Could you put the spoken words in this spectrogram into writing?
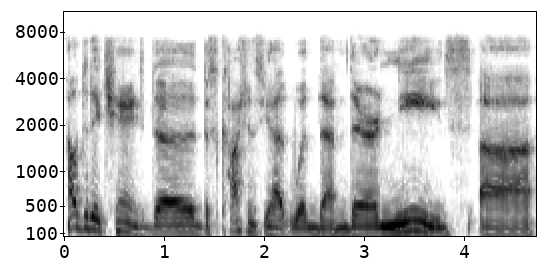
How did they change the discussions you had with them, their needs, uh,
